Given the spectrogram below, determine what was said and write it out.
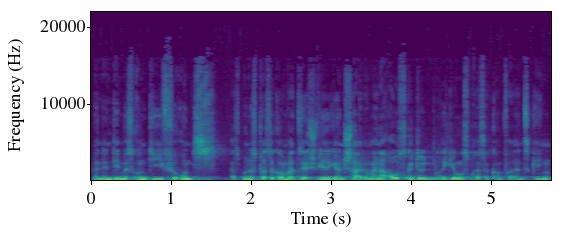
und in dem es um die für uns als Bundespressekonferenz sehr schwierige Entscheidung einer ausgedünnten Regierungspressekonferenz ging.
